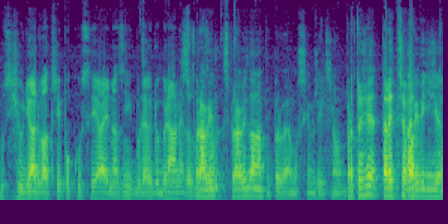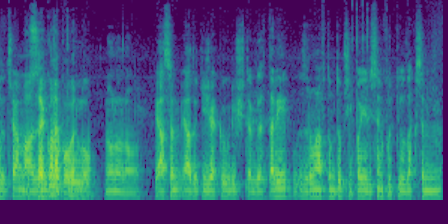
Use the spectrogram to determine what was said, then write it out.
musíš udělat dva, tři pokusy a jedna z nich bude dobrá, nerozmazaná? Zpravidla na poprvé, musím říct. No. Protože tady třeba tady vidíš, že to třeba má to se jako nepovedlo. No, no, no. Já jsem, já totiž jako když takhle, tady zrovna v tomto případě, když jsem fotil, tak jsem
